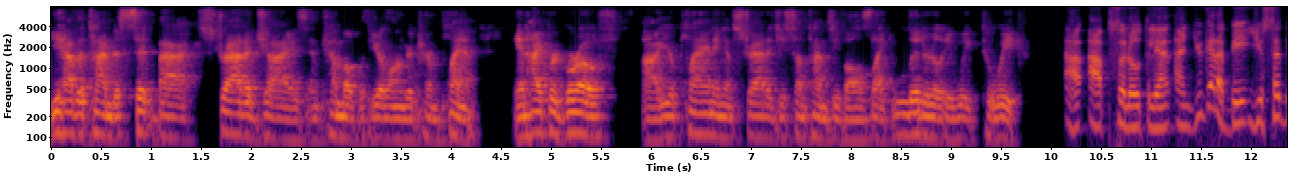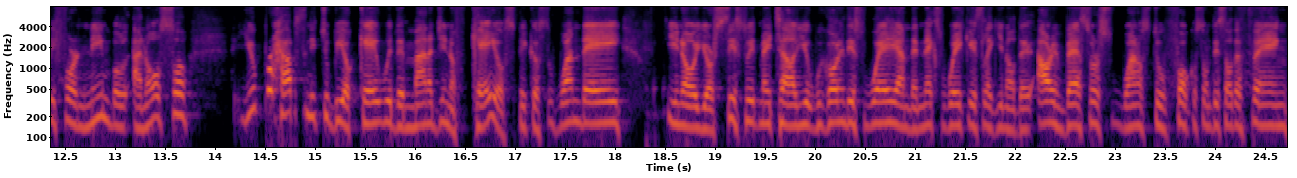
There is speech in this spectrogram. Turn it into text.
you have the time to sit back, strategize, and come up with your longer term plan. In hyper growth, uh, your planning and strategy sometimes evolves like literally week to week. Uh, absolutely. And, and you got to be, you said before, nimble. And also, you perhaps need to be okay with the managing of chaos because one day, you know, your C-suite may tell you we're going this way, and the next week is like, you know, the, our investors want us to focus on this other thing,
